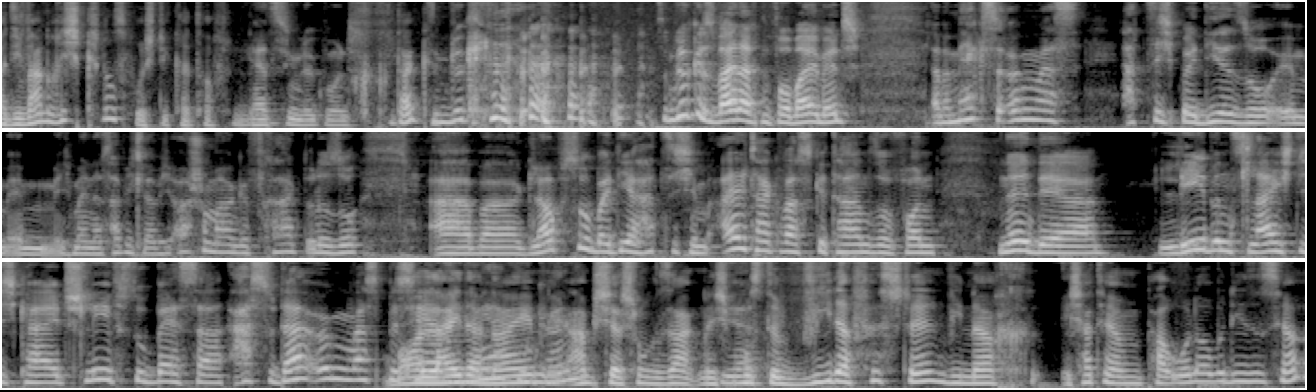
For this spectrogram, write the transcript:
Aber die waren richtig knusprig, die Kartoffeln. Herzlichen Glückwunsch. Danke. Zum Glück, zum Glück ist Weihnachten vorbei, Mensch. Aber merkst du, irgendwas hat sich bei dir so im, im ich meine, das habe ich glaube ich auch schon mal gefragt oder so, aber glaubst du, bei dir hat sich im Alltag was getan, so von, ne, der Lebensleichtigkeit, schläfst du besser? Hast du da irgendwas bisher Boah, leider nein, habe ich ja schon gesagt. ne? Ich Ja. musste wieder feststellen, wie nach, ich hatte ja ein paar Urlaube dieses Jahr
